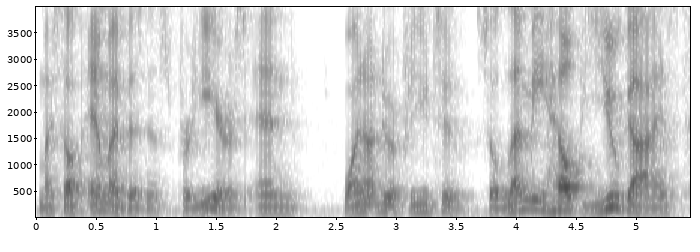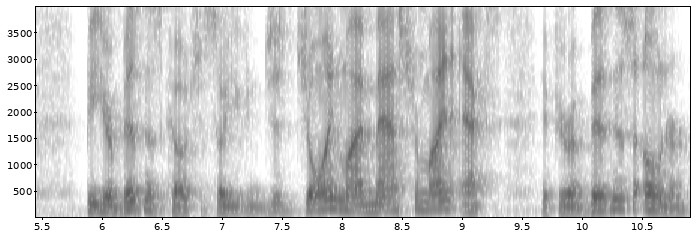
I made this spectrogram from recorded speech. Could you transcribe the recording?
myself and my business for years, and why not do it for you too? So let me help you guys be your business coach, so you can just join my Mastermind X if you're a business owner,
